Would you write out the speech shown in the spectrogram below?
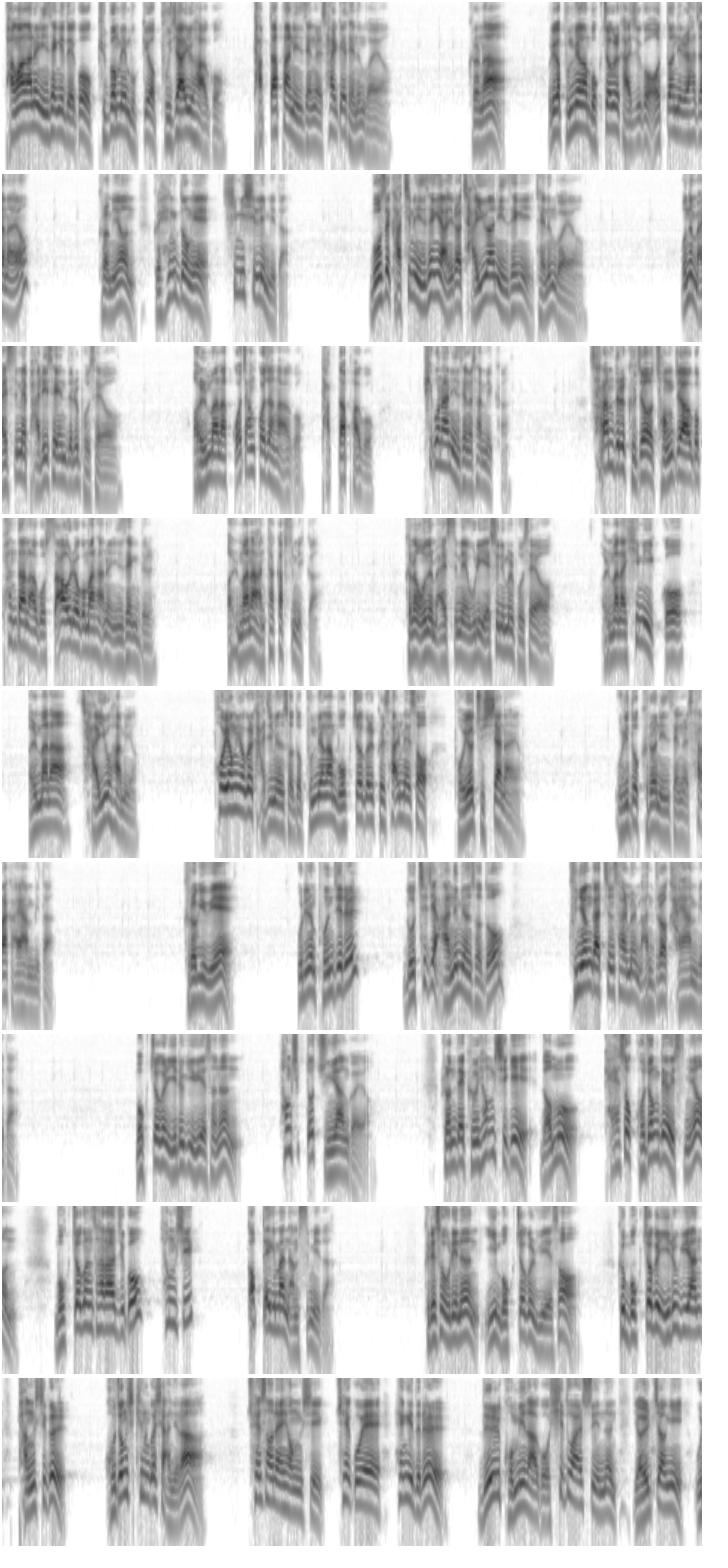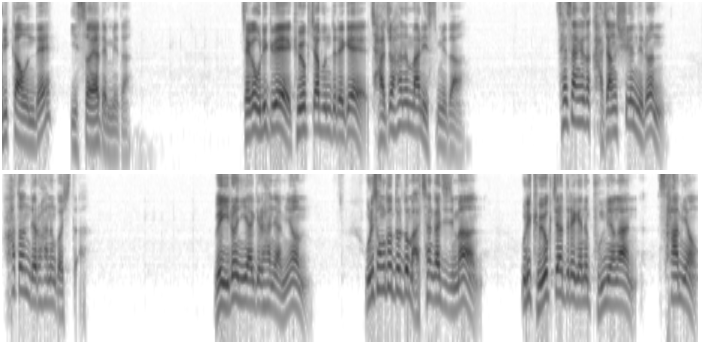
방황하는 인생이 되고 규범에 묶여 부자유하고 답답한 인생을 살게 되는 거예요. 그러나 우리가 분명한 목적을 가지고 어떤 일을 하잖아요? 그러면 그 행동에 힘이 실립니다. 무엇에 갇히는 인생이 아니라 자유한 인생이 되는 거예요. 오늘 말씀의 바리새인들을 보세요. 얼마나 꼬장꼬장하고 답답하고 피곤한 인생을 삽니까? 사람들을 그저 정죄하고 판단하고 싸우려고만 하는 인생들 얼마나 안타깝습니까? 그러나 오늘 말씀에 우리 예수님을 보세요. 얼마나 힘이 있고 얼마나 자유하며 포용력을 가지면서도 분명한 목적을 그 삶에서 보여주시잖아요. 우리도 그런 인생을 살아가야 합니다. 그러기 위해 우리는 본질을 놓치지 않으면서도 균형 같은 삶을 만들어 가야 합니다. 목적을 이루기 위해서는 형식도 중요한 거예요. 그런데 그 형식이 너무 계속 고정되어 있으면 목적은 사라지고 형식 껍데기만 남습니다. 그래서 우리는 이 목적을 위해서 그 목적을 이루기 위한 방식을 고정시키는 것이 아니라 최선의 형식, 최고의 행위들을 늘 고민하고 시도할 수 있는 열정이 우리 가운데 있어야 됩니다. 제가 우리 교회 교육자분들에게 자주 하는 말이 있습니다. 세상에서 가장 쉬운 일은 하던 대로 하는 것이다. 왜 이런 이야기를 하냐면 우리 성도들도 마찬가지지만 우리 교육자들에게는 분명한 사명,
